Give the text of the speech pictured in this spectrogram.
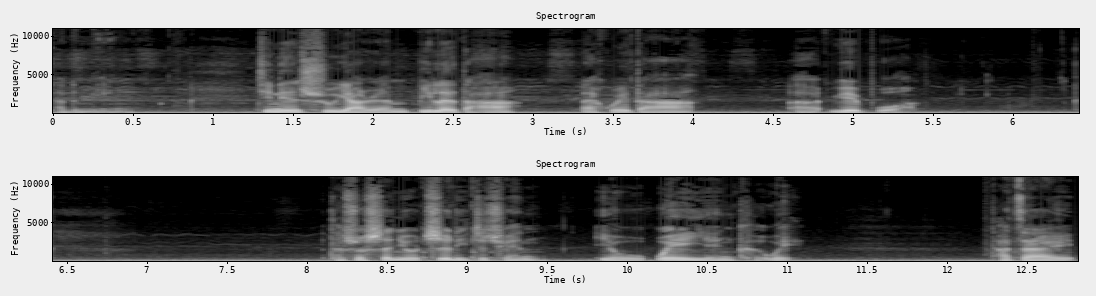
他的名。今天舒雅人比勒达来回答呃约伯，他说：“神有治理之权，有威严可畏，他在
